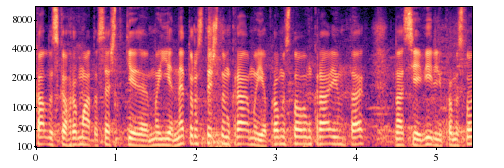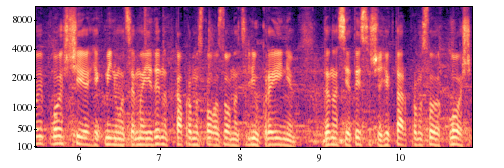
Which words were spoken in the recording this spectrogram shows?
Калузька громада все ж таки ми є не туристичним краєм, ми є промисловим краєм. Так у нас є вільні промислові площі. Як мінімум, це ми єдина така промислова зона в цілій Україні, де у нас є тисячі гектар промислових площ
